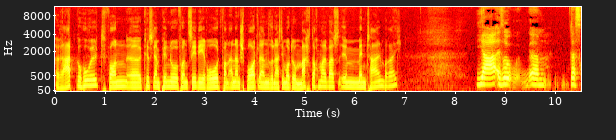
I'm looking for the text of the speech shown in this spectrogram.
Rat geholt von äh, Christian Pinnow, von CD Roth, von anderen Sportlern, so nach dem Motto, mach doch mal was im mentalen Bereich? Ja, also ähm, das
